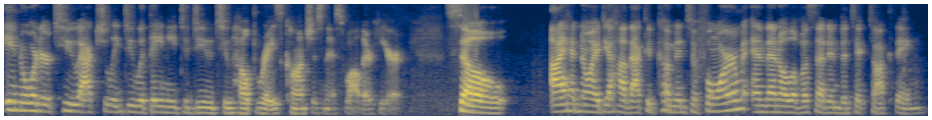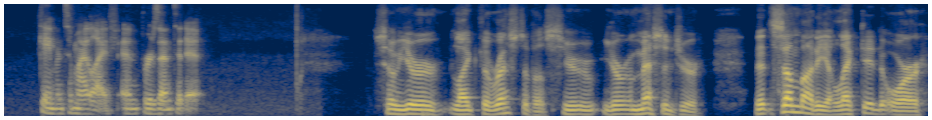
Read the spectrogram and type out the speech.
in order to actually do what they need to do to help raise consciousness while they're here so I had no idea how that could come into form. And then all of a sudden, the TikTok thing came into my life and presented it. So you're like the rest of us. You're you're a messenger that somebody elected or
